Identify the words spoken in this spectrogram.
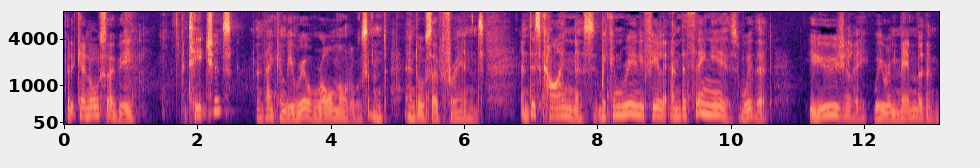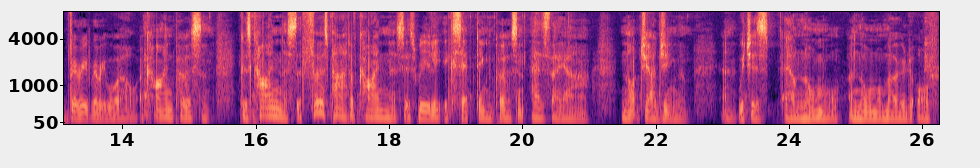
but it can also be teachers, and they can be real role models and, and also friends. And this kindness, we can really feel it. And the thing is with it, usually we remember them very, very well. A kind person. Because kindness, the first part of kindness is really accepting the person as they are, not judging them, uh, which is our normal, a normal mode of,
